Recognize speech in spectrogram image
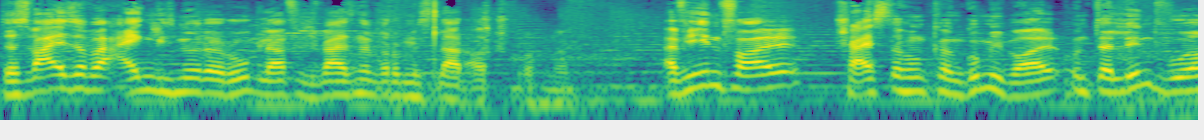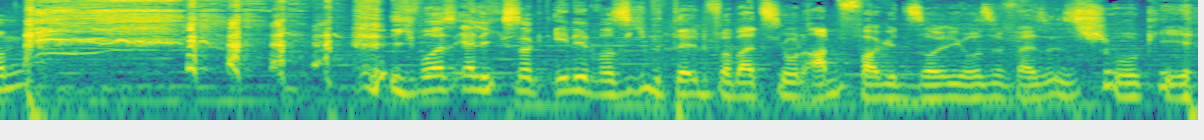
Das weiß aber eigentlich nur der Roglaf. Ich weiß nicht, warum ich es laut ausgesprochen habe. Auf jeden Fall scheißt der Hund kein Gummiball und der Lindwurm, Ich weiß ehrlich gesagt eh nicht, was ich mit der Information anfangen soll, Josef. Also ist schon okay.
